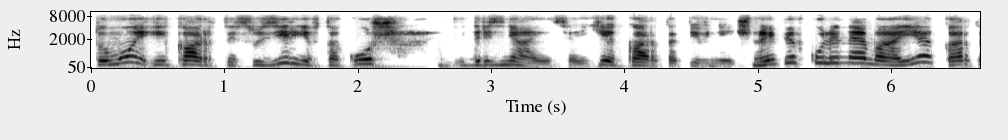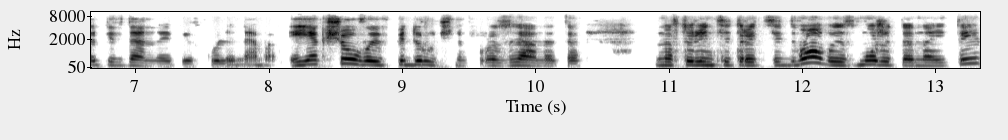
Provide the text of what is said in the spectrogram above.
Тому і карти сузір'їв також відрізняються. Є карта північної півкулі неба, а є карта південної півкулі неба. І якщо ви в підручнику розглянете на сторінці 32, ви зможете знайти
